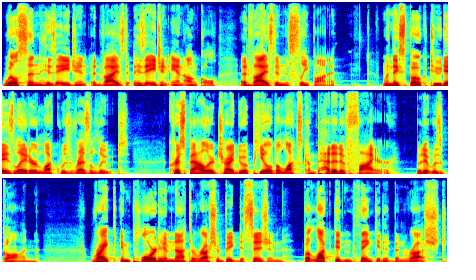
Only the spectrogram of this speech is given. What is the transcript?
Wilson, his agent, advised his agent and uncle, advised him to sleep on it. When they spoke two days later, Luck was resolute. Chris Ballard tried to appeal to Luck's competitive fire, but it was gone. Reich implored him not to rush a big decision, but Luck didn't think it had been rushed.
